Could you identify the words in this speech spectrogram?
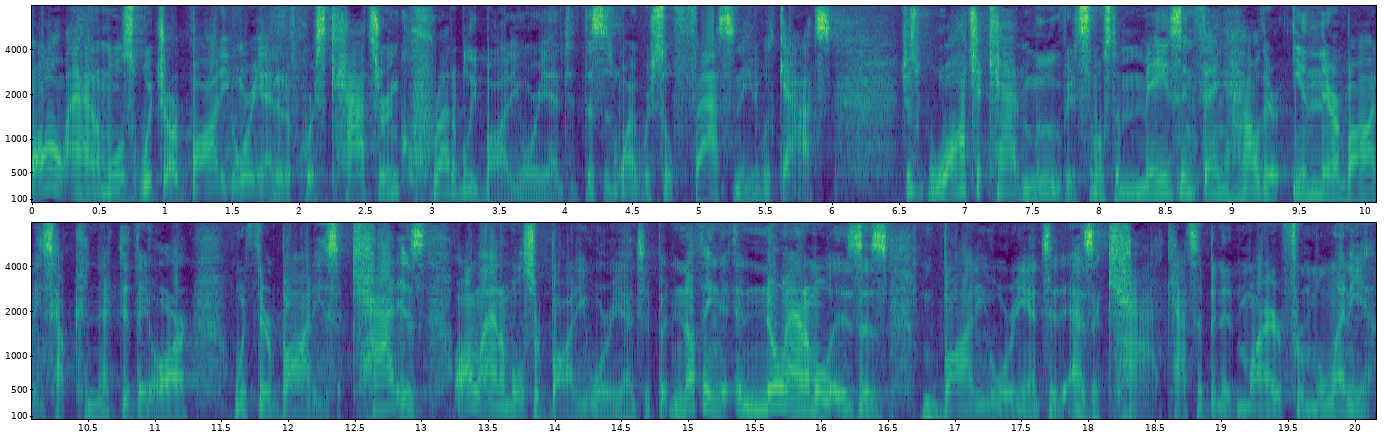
all animals which are body oriented. Of course, cats are incredibly body oriented. This is why we're so fascinated with cats. Just watch a cat move. It's the most amazing thing how they're in their bodies, how connected they are with their bodies. A cat is, all animals are body oriented, but nothing, no animal is as body oriented as a cat. Cats have been admired for millennia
